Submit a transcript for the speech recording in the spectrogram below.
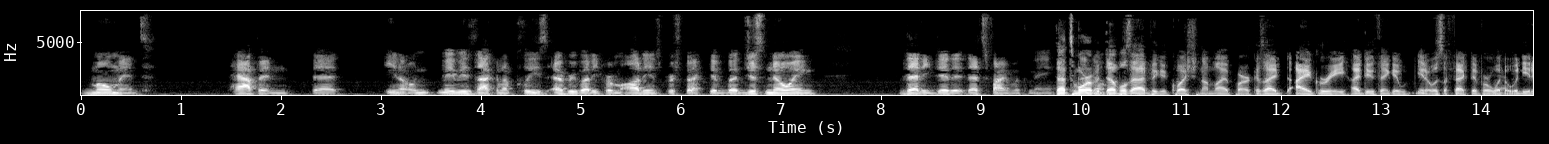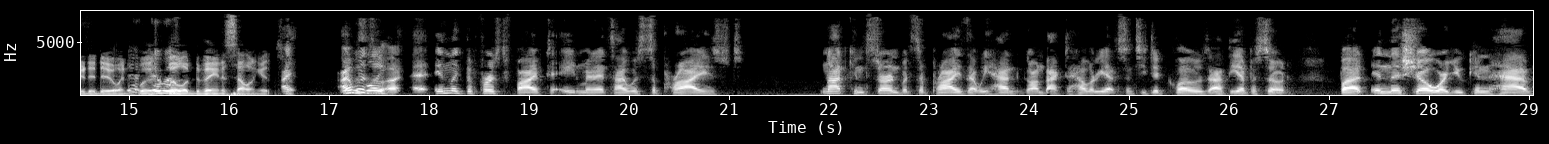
moment happen. That you know maybe it's not going to please everybody from audience perspective, but just knowing that he did it, that's fine with me. That's more I of a devil's advocate question on my part because I I agree. I do think it you know was effective for what it needed to do, and It- Will it was- William Devane is selling it. so. I- I It was was, like- uh, in like the first five to eight minutes. I was surprised, not concerned, but surprised that we hadn't gone back to Heller yet, since he did close out the episode But in this show where you can have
